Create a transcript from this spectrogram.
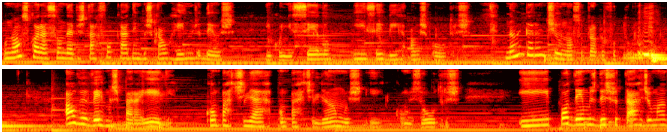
O nosso coração deve estar focado em buscar o reino de Deus, em conhecê-lo e em servir aos outros, não em garantir o nosso próprio futuro. Ao vivermos para Ele, compartilhar, compartilhamos e com os outros e podemos desfrutar de uma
